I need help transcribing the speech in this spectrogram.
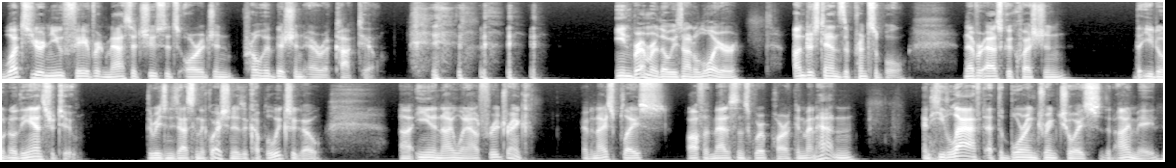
What's your new favorite Massachusetts origin prohibition era cocktail? Ian Bremmer, though he's not a lawyer, understands the principle never ask a question that you don't know the answer to. The reason he's asking the question is a couple of weeks ago, uh, Ian and I went out for a drink at a nice place off of Madison Square Park in Manhattan. And he laughed at the boring drink choice that I made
